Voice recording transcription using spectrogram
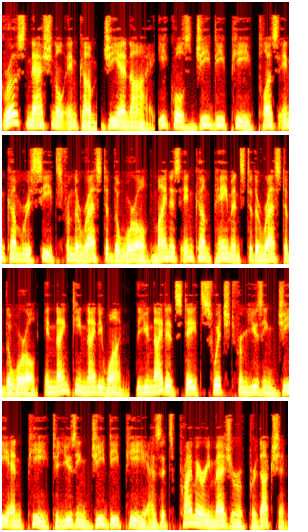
Gross national income (GNI) equals GDP plus income receipts from the rest of the world minus income payments to the rest of the world. In 1991, the United States switched from using GNP to using GDP as its primary measure of production.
